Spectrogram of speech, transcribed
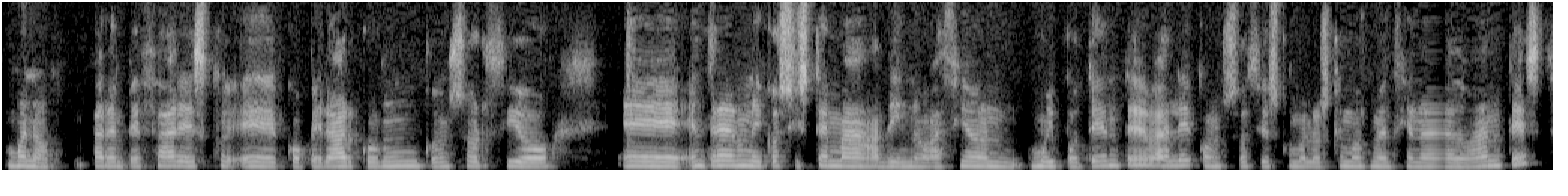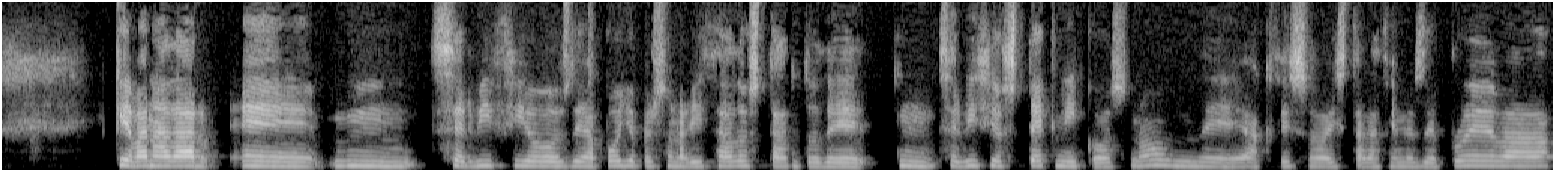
bueno, para empezar es eh, cooperar con un consorcio eh, entrar en un ecosistema de innovación muy potente, ¿vale? Con socios como los que hemos mencionado antes que van a dar eh, mm, servicios de apoyo personalizados, tanto de mm, servicios técnicos, de acceso a instalaciones de prueba,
